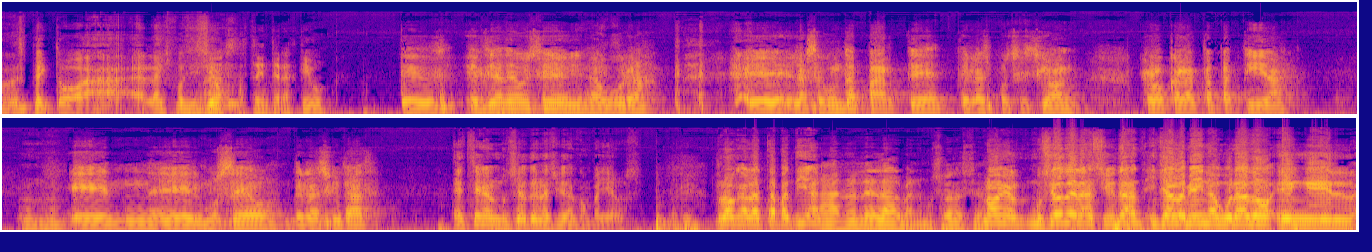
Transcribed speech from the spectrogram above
respecto a la exposición? Ah, está interactivo. Eh, el día de hoy se inaugura eh, la segunda parte de la exposición Roca la Tapatía en el Museo de la Ciudad. Este en el Museo de la Ciudad, compañeros. Roca la Tapatía. Ah, no en el Alba, en el Museo de la Ciudad. No, en el Museo de la Ciudad y ya lo había inaugurado en el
